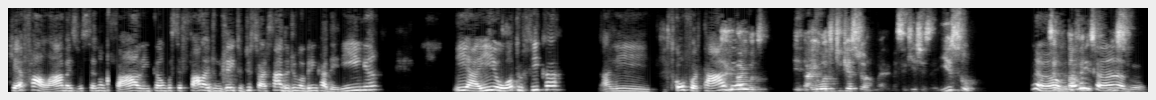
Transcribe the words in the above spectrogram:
quer falar, mas você não fala, então você fala de um jeito disfarçado de uma brincadeirinha, e aí o outro fica ali desconfortável. Aí, aí, o, outro, aí o outro te questiona, mas você quis dizer isso? Não, não eu tá tô brincando.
